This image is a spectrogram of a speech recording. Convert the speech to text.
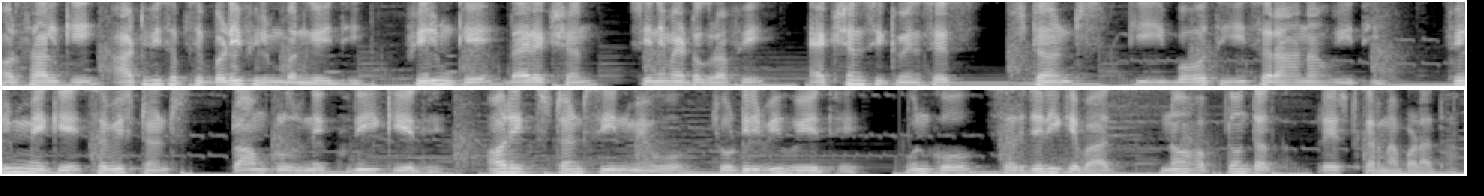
और साल की आठवीं सबसे बड़ी फ़िल्म बन गई थी। फ़िल्म के direction cinematography action sequences stunts की बहुत ही सराहना हुई थी। फ़िल्म में के सभी स्टंट्स टॉम क्रूज ने खुद ही किए थे और एक स्टंट सीन में वो चोटिल भी हुए थे। उनको सर्जरी के बाद नौ हफ्तों तक रेस्ट करना पड़ा था।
